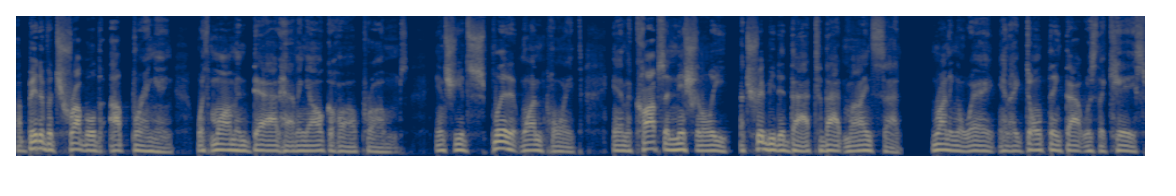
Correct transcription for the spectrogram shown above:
a bit of a troubled upbringing with mom and dad having alcohol problems. And she had split at one point, And the cops initially attributed that to that mindset running away. And I don't think that was the case.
